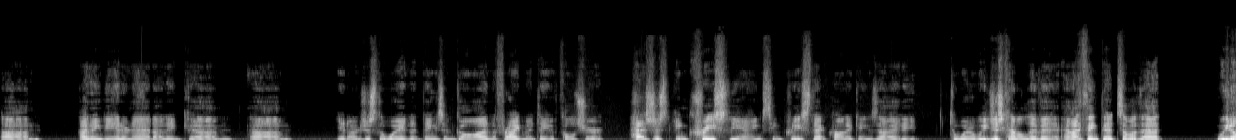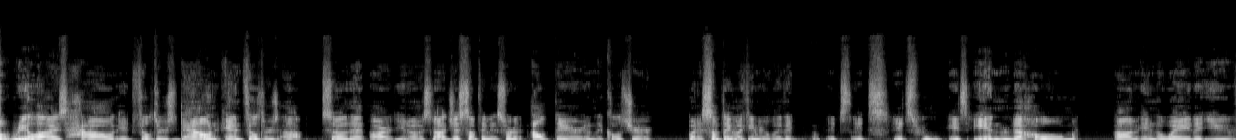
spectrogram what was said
Um, I think the internet, I think, um, um you know, just the way that things have gone, the fragmenting of culture has just increased the angst, increased that chronic anxiety to where we just kind of live in it. And I think that some of that we don't realize how it filters down and filters up so that our, you know, it's not just something that's sort of out there in the culture, but it's something like in your living. It's, it's, it's, it's in the home, um, in the way that you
